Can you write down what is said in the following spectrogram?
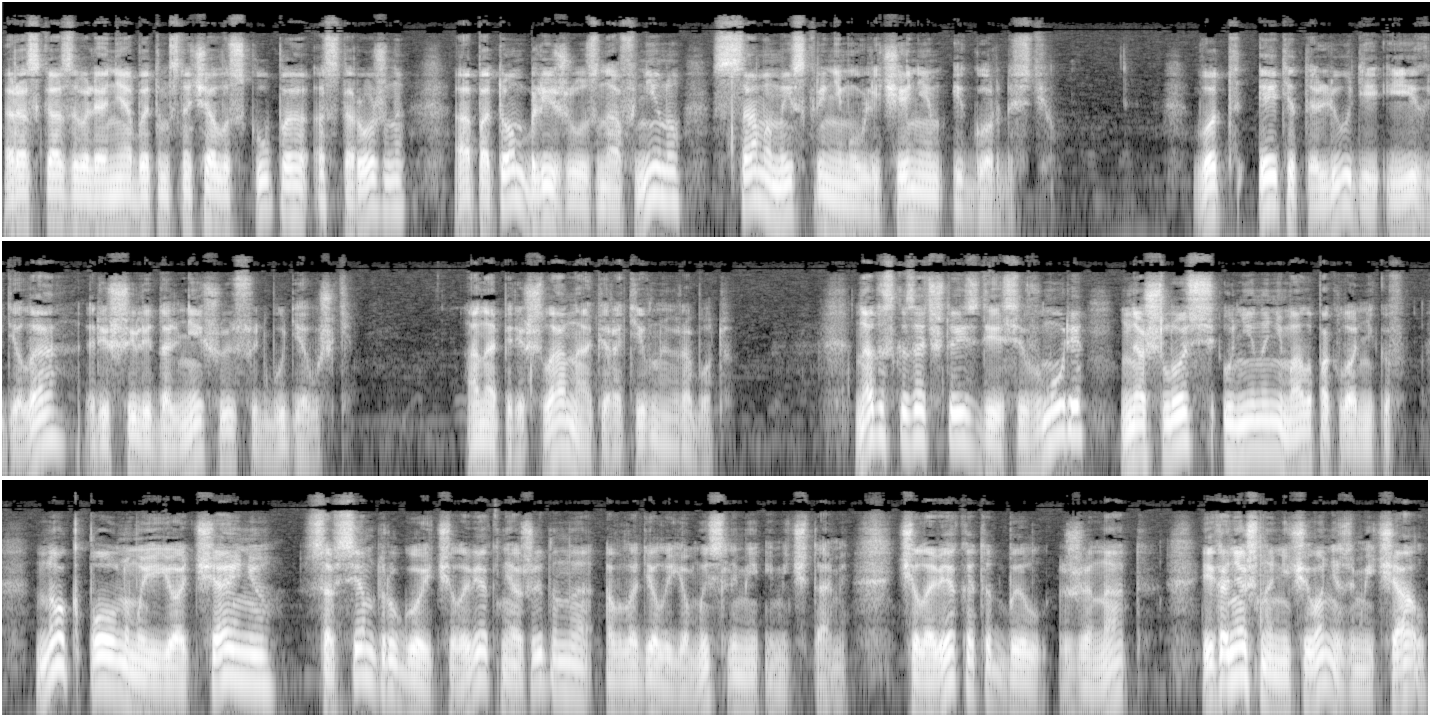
Рассказывали они об этом сначала скупо, осторожно, а потом, ближе узнав Нину, с самым искренним увлечением и гордостью. Вот эти-то люди и их дела решили дальнейшую судьбу девушки. Она перешла на оперативную работу. Надо сказать, что и здесь, в Муре, нашлось у Нины немало поклонников. Но к полному ее отчаянию совсем другой человек неожиданно овладел ее мыслями и мечтами. Человек этот был женат и, конечно, ничего не замечал,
